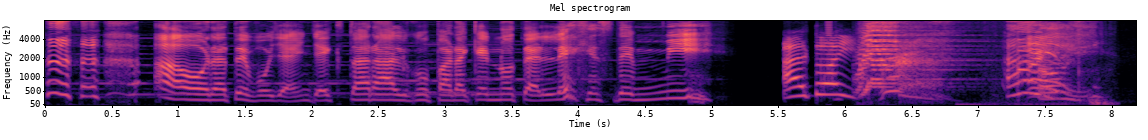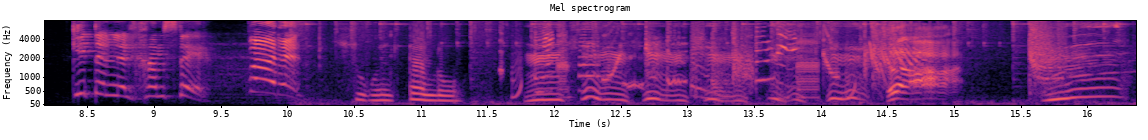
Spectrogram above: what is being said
Ahora te voy a inyectar algo para que no te alejes de mí. ¡Alto ahí! ¡Ay! ¡Quítenle el hámster! ¡Paren! Suéltalo.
